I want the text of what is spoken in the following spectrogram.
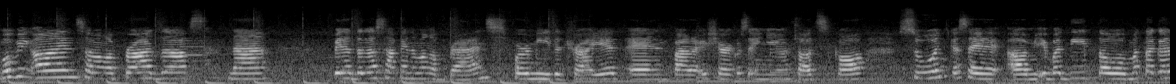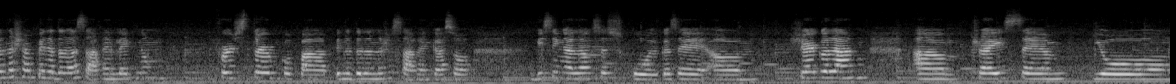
Moving on sa mga products na pinadala sa akin ng mga brands for me to try it and para i-share ko sa inyo yung thoughts ko soon kasi um, iba dito, matagal na siyang pinadala sa akin. Like, nung first term ko pa, pinadala na siya sa akin kaso busy nga lang sa school kasi um, share ko lang um, trisem yung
